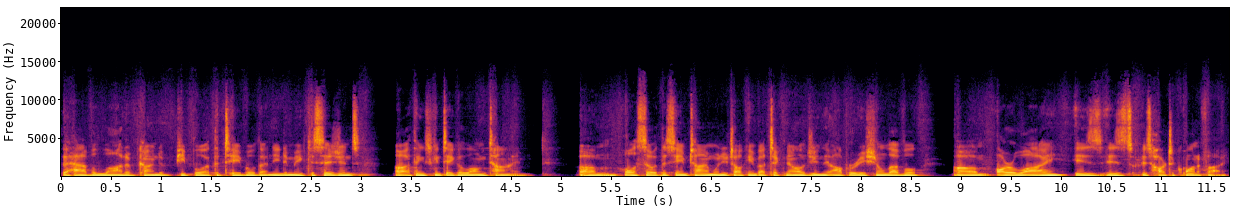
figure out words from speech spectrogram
that have a lot of kind of people at the table that need to make decisions. Uh, things can take a long time. Um, also, at the same time, when you're talking about technology in the operational level, um, ROI is is is hard to quantify,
